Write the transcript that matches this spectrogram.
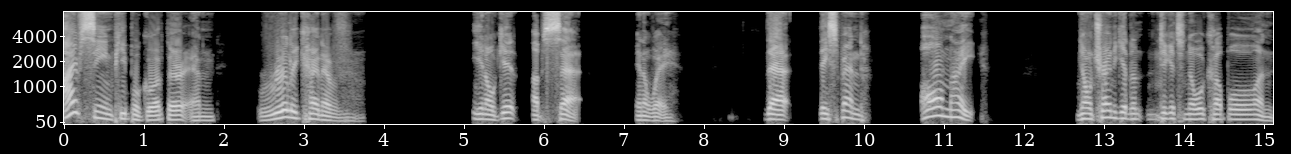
i've seen people go up there and really kind of you know get upset in a way that they spend all night you know trying to get to get to know a couple and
